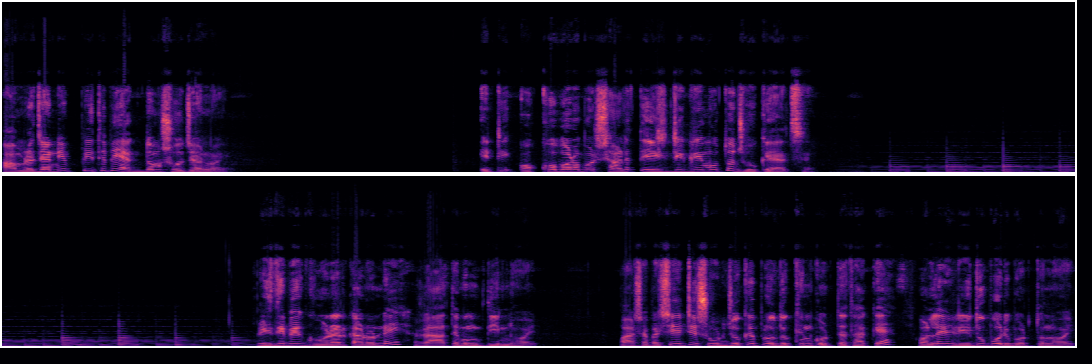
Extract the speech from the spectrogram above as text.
আমরা জানি পৃথিবী একদম সোজা নয়। এটি অক্ষ বরাবর সাড়ে তেইশ ডিগ্রি মতো ঝুঁকে আছে। পৃথিবী ঘোরার কারণে রাত এবং দিন হয়। পাশাপাশি এটি সূর্যকে প্রদক্ষিণ করতে থাকে, ফলে ঋতু পরিবর্তন হয়।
